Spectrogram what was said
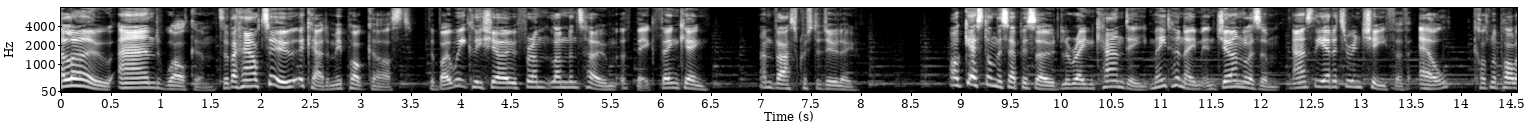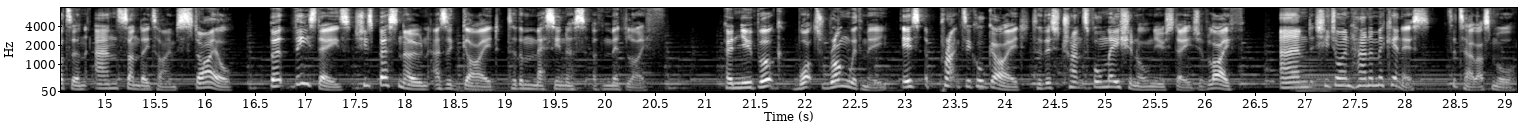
Hello, and welcome to the How To Academy podcast, the bi weekly show from London's home of big thinking. I'm Vas Christodoulou. Our guest on this episode, Lorraine Candy, made her name in journalism as the editor in chief of Elle, Cosmopolitan, and Sunday Times Style. But these days, she's best known as a guide to the messiness of midlife. Her new book, What's Wrong With Me, is a practical guide to this transformational new stage of life. And she joined Hannah McInnes to tell us more.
